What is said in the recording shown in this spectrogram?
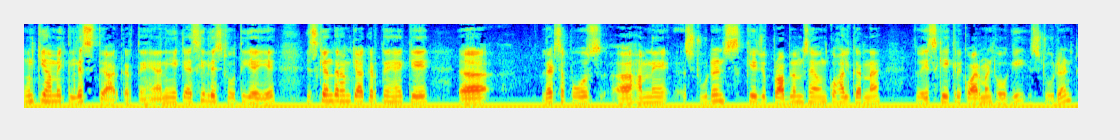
उनकी हम एक लिस्ट तैयार करते हैं। यानी एक ऐसी लिस्ट होती है ये, जिसके अंदर हम क्या करते हैं कि लेट सपोज़ uh, हमने स्टूडेंट्स के जो प्रॉब्लम्स हैं उनको हल करना है तो इसकी एक रिक्वायरमेंट होगी स्टूडेंट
